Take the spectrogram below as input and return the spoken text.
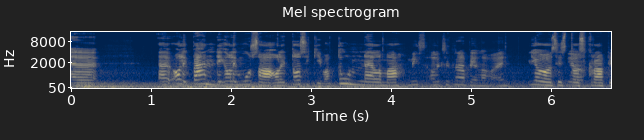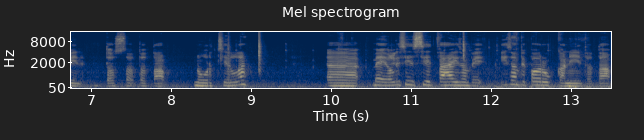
ö, ö, oli bändi, oli musaa, oli tosi kiva tunnelma. Miss, oliko se Krapilla vai? Joo, siis tuossa Krapin tuossa tota, Nurtsilla. Öö, meillä oli siis siitä vähän isompi, isompi porukka, niin tota,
